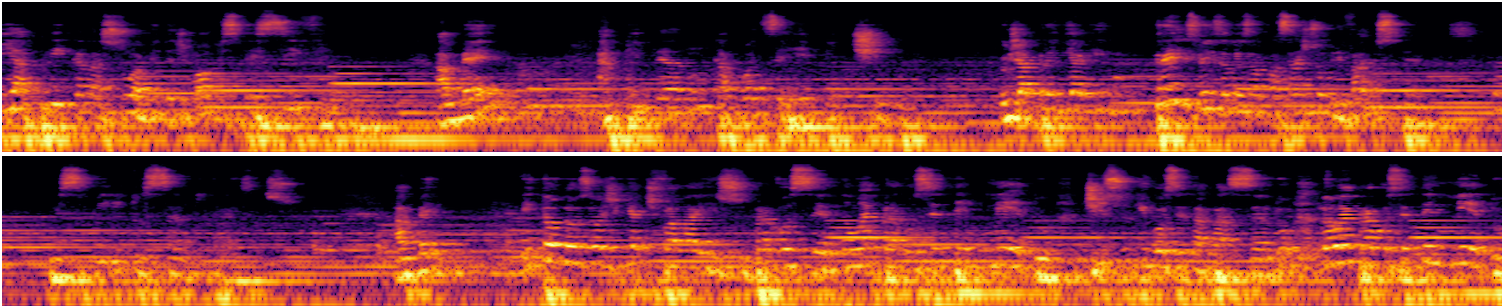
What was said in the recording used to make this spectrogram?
e aplica na sua vida de modo específico. Amém? A Bíblia nunca pode ser repetida. Eu já preguei aqui três vezes a mesma passagem sobre vários temas. O Espírito Santo traz isso. Amém? Então Deus hoje quer te falar isso para você. Não é para você ter medo disso que você está passando. Não é para você ter medo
